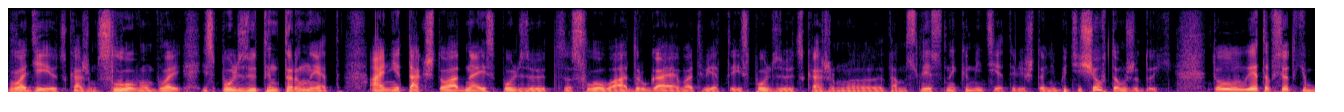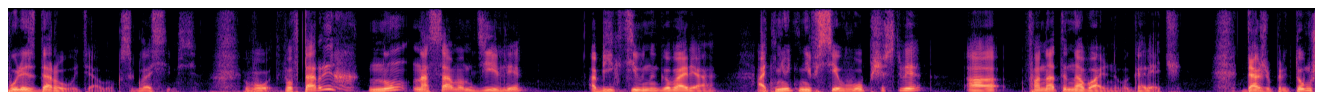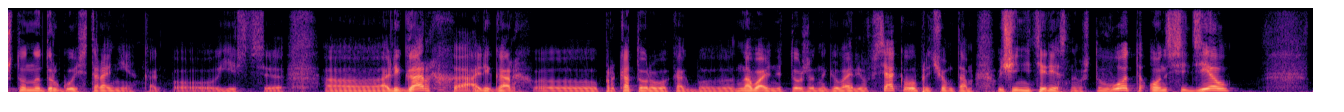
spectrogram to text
владеют, скажем, словом, вла... используют интернет, а не так, что одна использует слово, а другая в ответ использует, скажем, э, там, Следственный комитет или что-нибудь еще в том же духе, то это все-таки более здоровый диалог, согласимся. Вот. Во-вторых, ну, на самом деле, объективно говоря, отнюдь не все в обществе а фанаты Навального горячие. Даже при том, что на другой стороне как бы есть э, олигарх, олигарх, э, про которого как бы Навальный тоже наговорил всякого, причем там очень интересного, что вот он сидел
